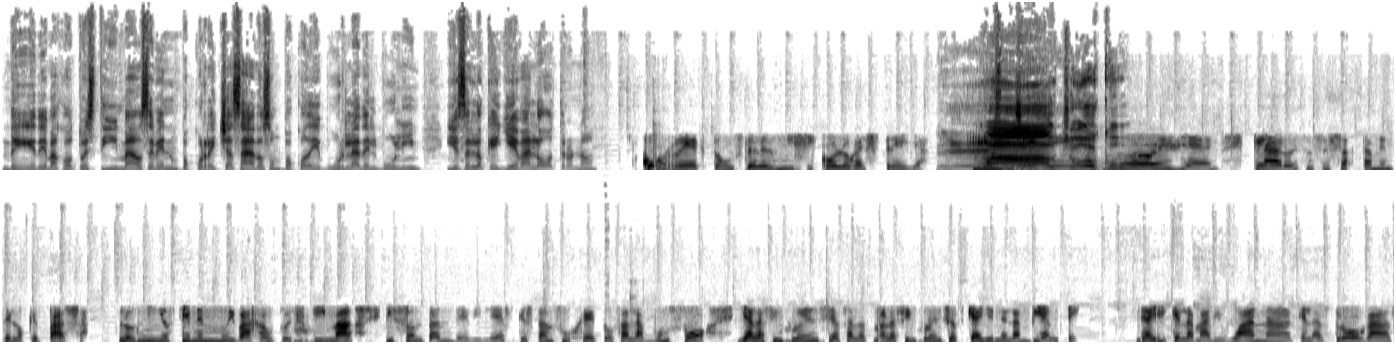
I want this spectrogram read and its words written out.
de, de bajo autoestima o se ven un poco rechazados, un poco de burla del bullying, y eso es lo que lleva al otro, ¿no? Correcto, usted es mi psicóloga estrella. ¡Wow, Choco! Muy bien, claro, eso es exactamente lo que pasa. Los niños tienen muy baja autoestima y son tan débiles que están sujetos al abuso y a las influencias, a las malas influencias que hay en el ambiente. De ahí que la marihuana, que las drogas,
